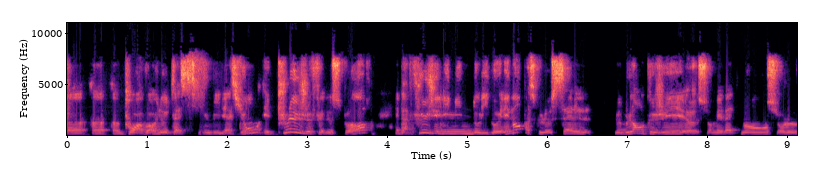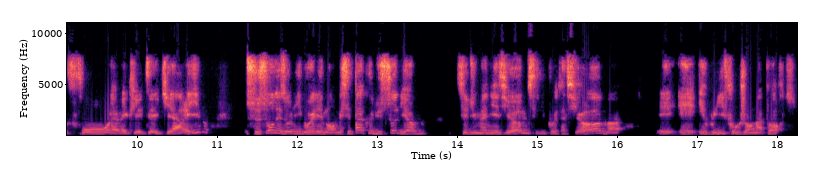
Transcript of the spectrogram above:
euh, euh, pour avoir une haute assimilation. Et plus je fais de sport, et eh ben plus j'élimine d'oligo-éléments parce que le sel, le blanc que j'ai sur mes vêtements, sur le front, avec l'été qui arrive, ce sont des oligo-éléments. Mais c'est pas que du sodium, c'est du magnésium, c'est du potassium. Et, oui, il faut que j'en apporte.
